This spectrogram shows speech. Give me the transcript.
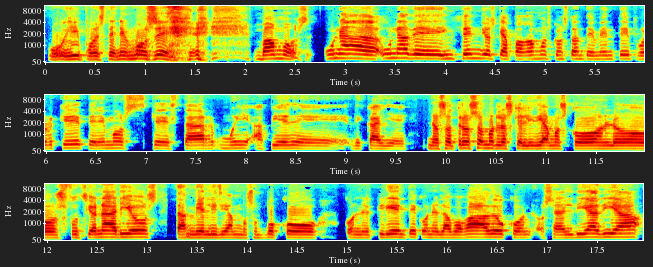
Uy, pues tenemos, eh, vamos, una, una de incendios que apagamos constantemente porque tenemos que estar muy a pie de, de calle. Nosotros somos los que lidiamos con los funcionarios, también lidiamos un poco con el cliente, con el abogado, con, o sea, el día a día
